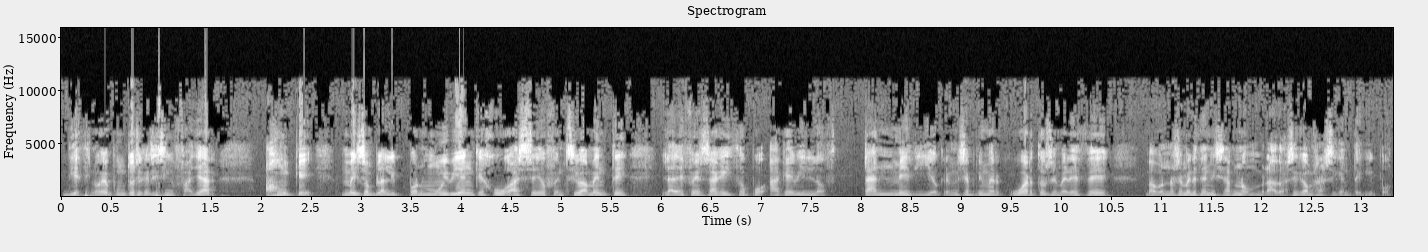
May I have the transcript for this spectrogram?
19 puntos y casi sin fallar. Aunque Mason Plumlee, por muy bien que jugase ofensivamente, la defensa que hizo a Kevin Love tan mediocre en ese primer cuarto se merece, vamos, no se merece ni ser nombrado. Así que vamos al siguiente equipo.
